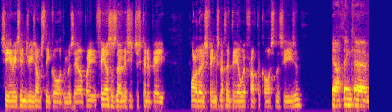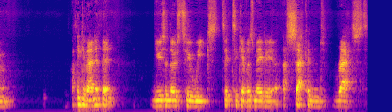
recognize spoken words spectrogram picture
serious injuries. Obviously, Gordon was ill, but it feels as though this is just going to be one of those things we have to deal with throughout the course of the season. Yeah, I think um, I think if anything, using those two weeks to, to give us maybe a, a second rest,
